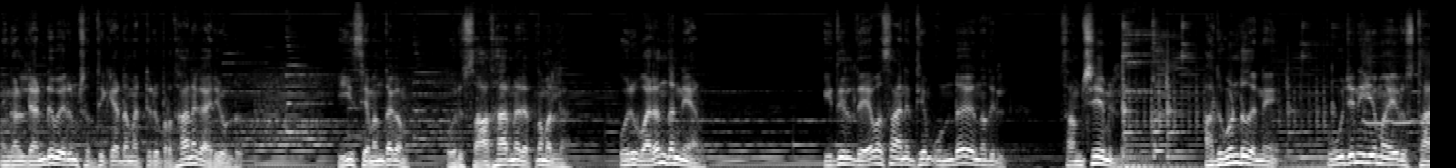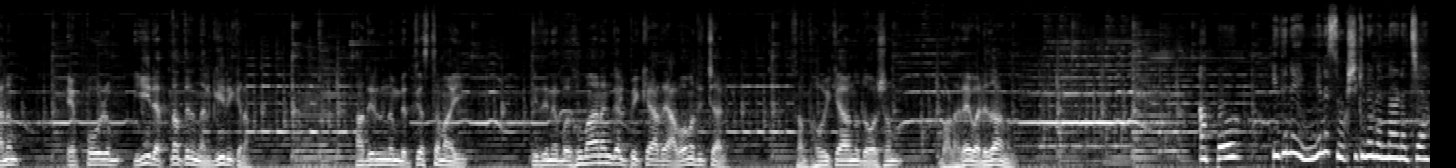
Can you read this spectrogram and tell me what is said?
നിങ്ങൾ രണ്ടുപേരും ശ്രദ്ധിക്കേണ്ട മറ്റൊരു പ്രധാന കാര്യമുണ്ട്. ഈ സ്യമന്തകം ഒരു സാധാരണ രത്നമല്ല ഒരു വരം തന്നെയാണ്. ഇതിൽ ദേവസാന്നിധ്യം ഉണ്ട് എന്നതിൽ സംശയമില്ല. അതുകൊണ്ട് തന്നെ പൂജനീയമായൊരു സ്ഥാനം എപ്പോഴും ഈ രത്നത്തിന് നൽകിയിരിക്കണം. അതിൽ നിന്നും വ്യത്യസ്തമായി ഇതിന് ബഹുമാനം കൽപ്പിക്കാതെ അവമതിച്ചാൽ സംഭവിക്കാവുന്ന ദോഷം വളരെ വലുതാണ്. അപ്പോ ഇതിനെ എങ്ങനെ സൂക്ഷിക്കണമെന്നാണ് അച്ഛാ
